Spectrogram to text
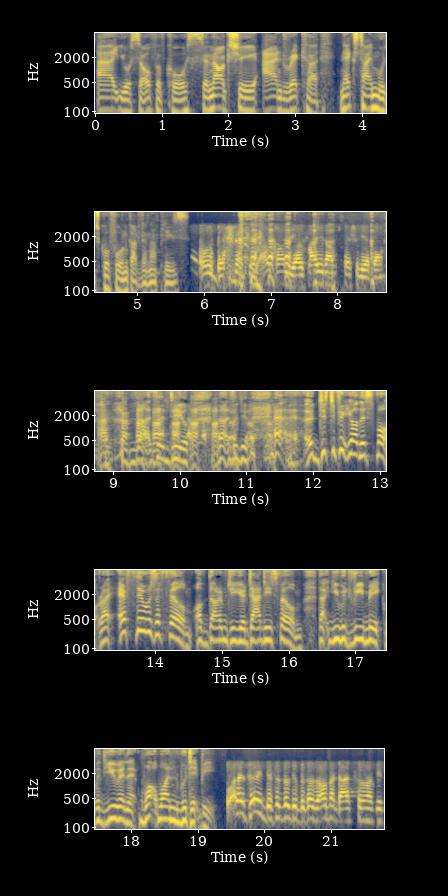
uh, yourself, of course, Sonakshi, and Rekha. Next time, mujhko phone kar lena, please. Oh, definitely. I'll call you. I'll fly you down specially at. That's a deal. That's a deal. Uh, uh, just to put you on the spot, right? If there was a film of Dharamji, your daddy's film, that you would remake with you in it, what one would it be? Well, it's very difficult to, because all my dad's films have been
